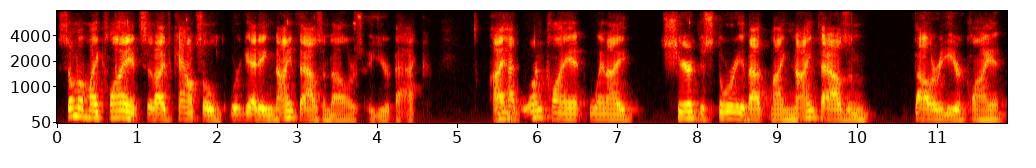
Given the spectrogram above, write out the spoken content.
Some of my clients that I've counseled were getting $9,000 a year back. Mm-hmm. I had one client when I shared the story about my $9,000 a year client.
